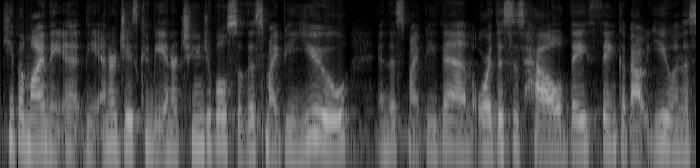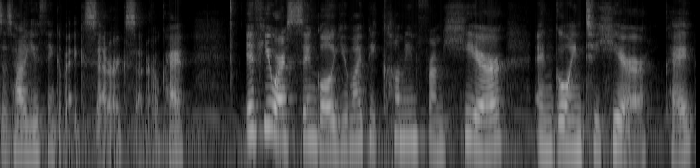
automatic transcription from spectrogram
Keep in mind the, the energies can be interchangeable. So this might be you and this might be them, or this is how they think about you and this is how you think about, etc., etc. okay? If you are single, you might be coming from here and going to here, okay?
